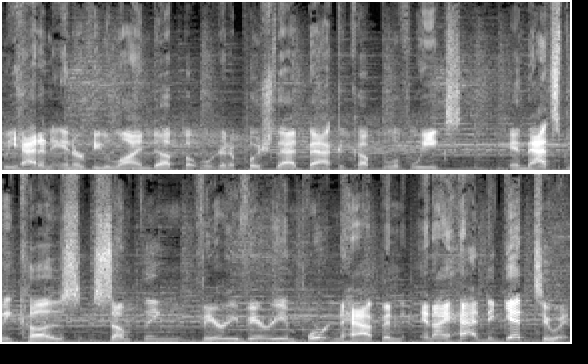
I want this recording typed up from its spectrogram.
We had an interview lined up, but we're going to push that back a couple of weeks. And that's because something very, very important happened, and I had to get to it.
